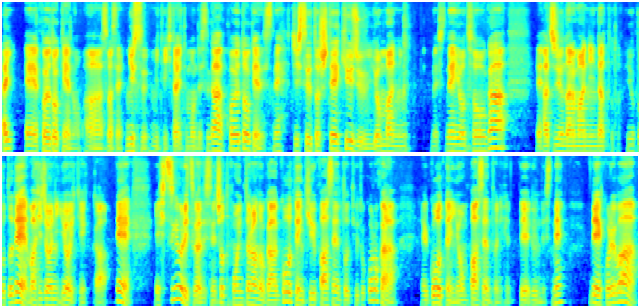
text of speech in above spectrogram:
はい、えー、雇用統計のあすみませんニュース見ていきたいと思うんですが雇用統計ですね実数として94万人ですね予想が87万人だったということで、まあ、非常に良い結果で失業率がですねちょっとポイントなのが5.9%というところから5.4%に減っているんですね。でこれは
